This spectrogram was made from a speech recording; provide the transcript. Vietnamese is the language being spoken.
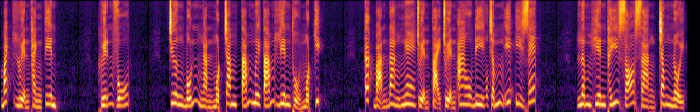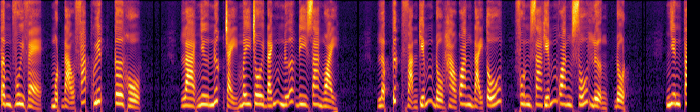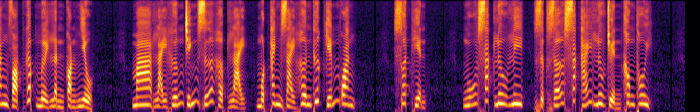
Bách luyện thành tiên. huyễn Vũ. Chương 4188 liên thủ một kích. Các bạn đang nghe truyện tại truyện Audi.xyz. Lâm Hiên thấy rõ ràng trong nội tâm vui vẻ. Một đạo pháp quyết, cơ hồ. Là như nước chảy mây trôi đánh nữa đi ra ngoài. Lập tức vạn kiếm đồ hào quang đại tố. Phun ra kiếm quang số lượng đột. nhiên tăng vọt gấp 10 lần còn nhiều. Mà lại hướng chính giữa hợp lại, một thanh dài hơn thước kiếm quang. Xuất hiện. Ngũ sắc lưu ly, rực rỡ sắc thái lưu chuyển không thôi.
